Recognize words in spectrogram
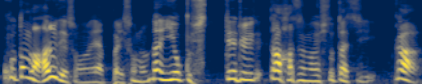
こともあるでしょうね。やっぱりそのなよく知ってるたはずの人たちが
